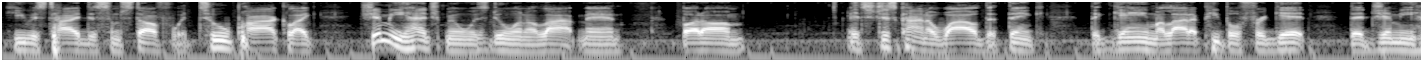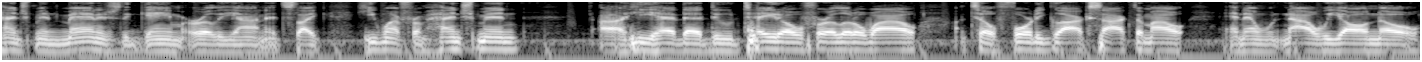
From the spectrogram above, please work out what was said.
he was tied to some stuff with Tupac. Like Jimmy Henchman was doing a lot, man. But um, it's just kind of wild to think the game. A lot of people forget that Jimmy Henchman managed the game early on. It's like he went from henchman. Uh, he had that dude Tato for a little while until 40 Glocc socked him out. And then now we all know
